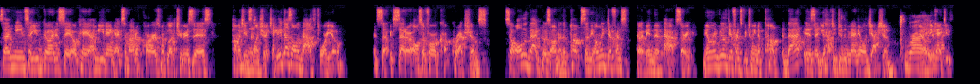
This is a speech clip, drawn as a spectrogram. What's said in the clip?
So that means that you go in and say, okay, I'm eating X amount of carbs, my blood sugar is this, how much mm-hmm. insulin should I take? It does all the math for you, et cetera, also for co- corrections. So all of that goes on in the pump. So the only difference uh, in the app, sorry, the only real difference between a pump and that is that you have to do the manual injection. Right. You, know, you can't just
